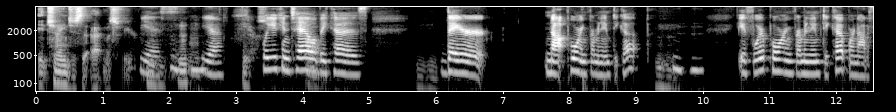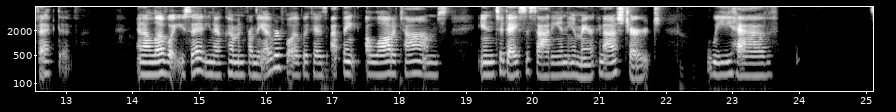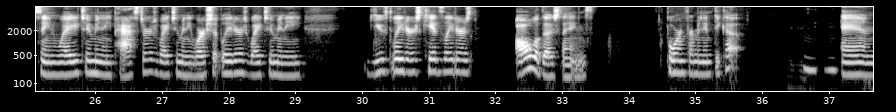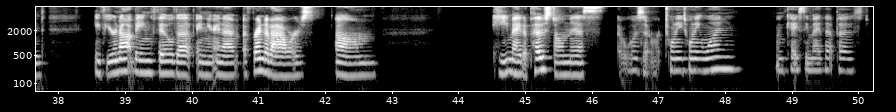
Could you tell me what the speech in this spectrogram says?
it changes the atmosphere yes. Mhm. Yeah. Yes. Well, you can tell Oh. because they're not pouring from an empty cup. Mm-hmm. If we're pouring from an empty cup, we're not effective. And I love what you said, you know, coming from the overflow, because I think a lot of times in today's society, in the Americanized church, we have seen way too many pastors, way too many worship leaders, way too many youth leaders, kids leaders, all of those things pouring from an empty cup. Mm-hmm. And if you're not being filled up and you're and a, a friend of ours, um, he made a post on this. Was it 2021 when Casey made that post?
